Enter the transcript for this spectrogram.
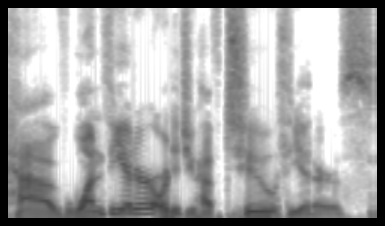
have one theater or did you have two theaters?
